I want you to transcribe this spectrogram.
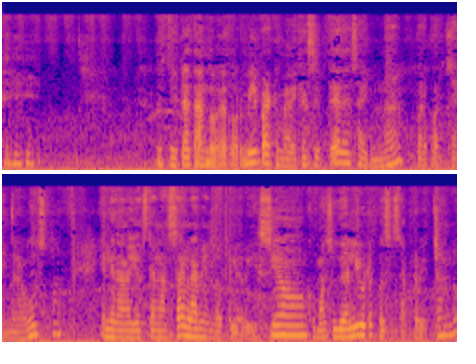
Estoy tratando de dormir para que me deje hacer desayunar, para poder desayunar a gusto. Elena ya está en la sala viendo televisión, como es su día libre, pues está aprovechando.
